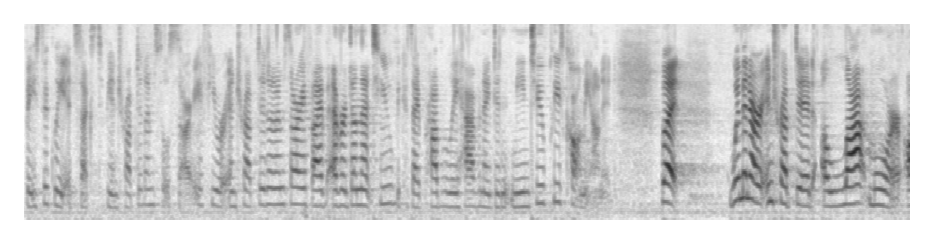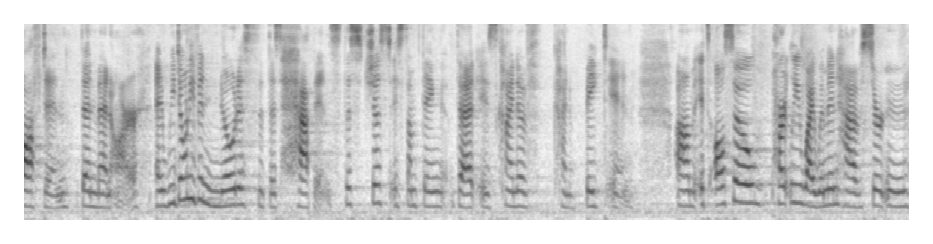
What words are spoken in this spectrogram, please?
basically, it sucks to be interrupted. I'm so sorry if you were interrupted, and I'm sorry if I've ever done that to you, because I probably have and I didn't mean to. Please call me on it. But women are interrupted a lot more often than men are, and we don't even notice that this happens. This just is something that is kind of, kind of baked in. Um, it's also partly why women have certain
